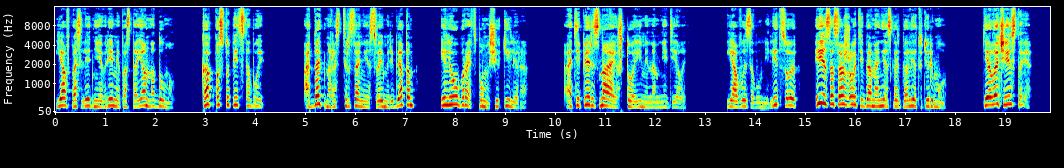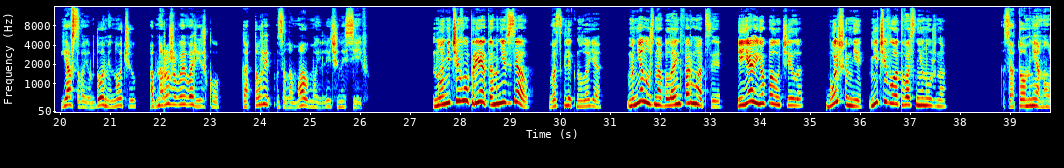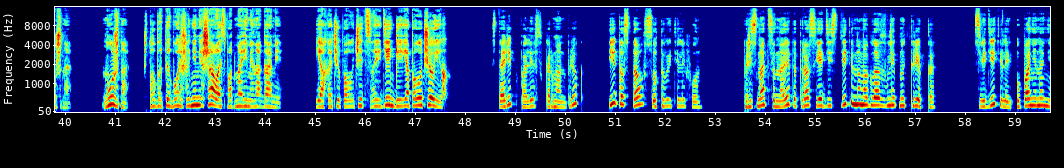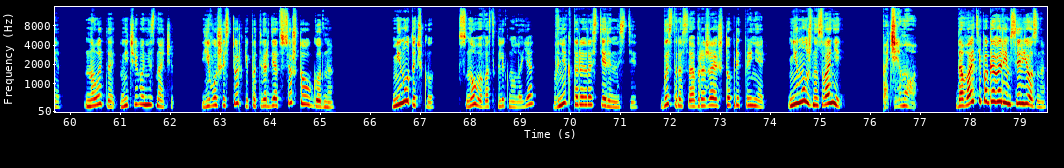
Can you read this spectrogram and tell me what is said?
Я в последнее время постоянно думал, как поступить с тобой? Отдать на растерзание своим ребятам или убрать с помощью киллера? А теперь знаю, что именно мне делать. Я вызову милицию и засажу тебя на несколько лет в тюрьму. Дело чистое. Я в своем доме ночью обнаруживаю воришку, который взломал мой личный сейф. «Но ничего при этом не взял!» — воскликнула я. Мне нужна была информация, и я ее получила. Больше мне ничего от вас не нужно. Зато мне нужно. Нужно, чтобы ты больше не мешалась под моими ногами. Я хочу получить свои деньги, и я получу их. Старик полез в карман брюк и достал сотовый телефон. Признаться, на этот раз я действительно могла влипнуть крепко. Свидетелей у Панина нет, но это ничего не значит. Его шестерки подтвердят все, что угодно. «Минуточку!» — снова воскликнула я в некоторой растерянности, быстро соображая, что предпринять. «Не нужно звонить!» «Почему?» «Давайте поговорим серьезно!»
